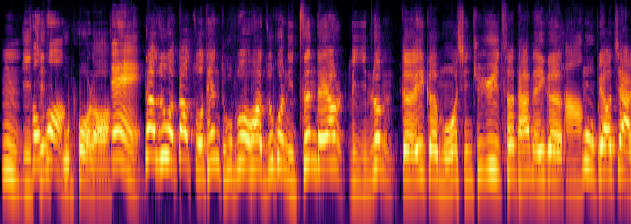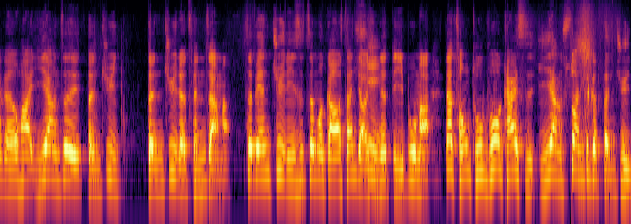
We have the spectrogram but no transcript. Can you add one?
嗯，已经突破了。对。那如果到昨天突破的话，如果你真的要理论的一个模型去预测它的一个目标价格的话，一样这等距等距的成长嘛。这边距离是这么高，三角形的底部嘛。那从突破开始，一样算这个等距。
